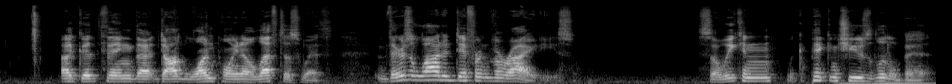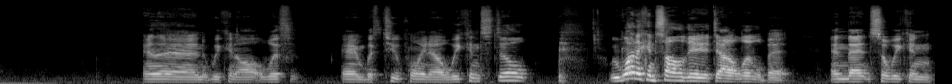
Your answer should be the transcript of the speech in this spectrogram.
a good thing that Dog 1.0 left us with. There's a lot of different varieties. So we can we can pick and choose a little bit. And then we can all with and with 2.0 we can still we want to consolidate it down a little bit and then so we can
